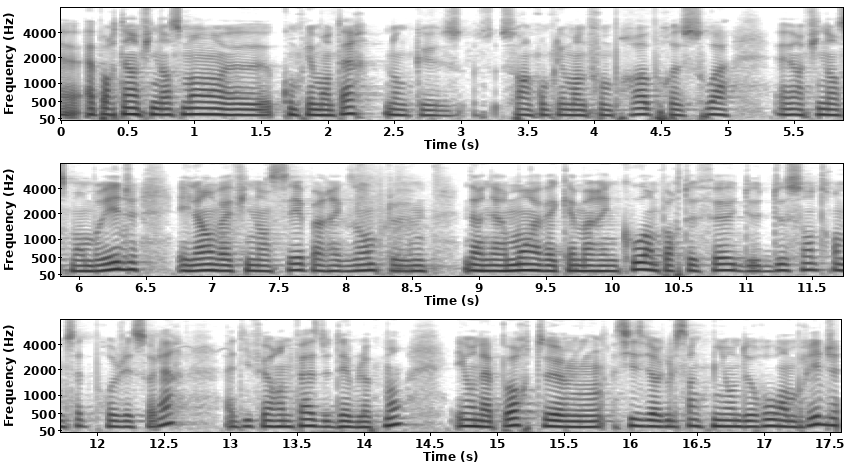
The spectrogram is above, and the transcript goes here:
euh, apporter un financement euh, complémentaire, donc euh, soit un complément de fonds propres, soit un financement bridge. Et là, on va financer, par exemple, dernièrement avec Amarenco, un portefeuille de 237 projets solaires à différentes phases de développement. Et on apporte 6,5 millions d'euros en bridge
